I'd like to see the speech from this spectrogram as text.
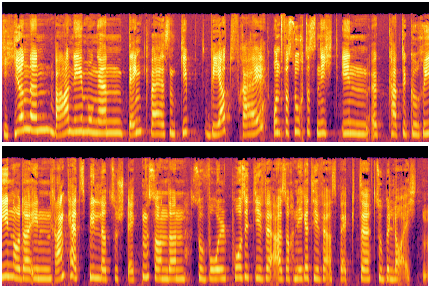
Gehirnen, Wahrnehmungen, Denkweisen gibt, wertfrei und versucht das nicht in äh, Kategorien oder in Krankheitsbilder zu stecken, sondern sowohl positive als auch negative Aspekte zu beleuchten.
